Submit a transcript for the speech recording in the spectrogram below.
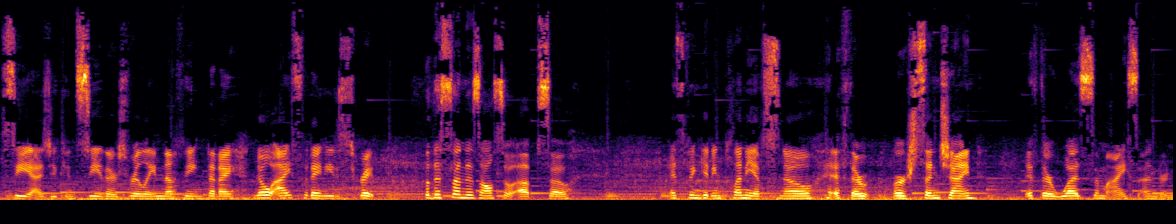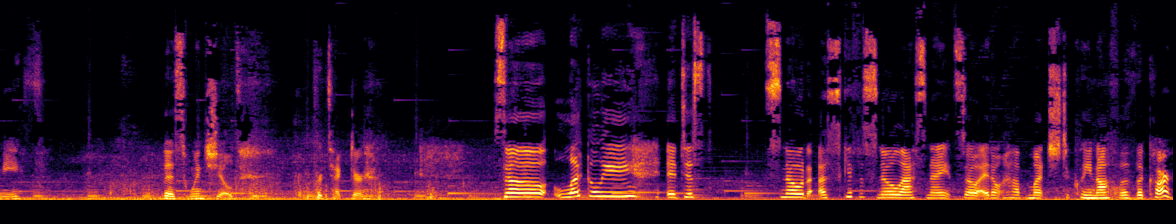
See, as you can see, there's really nothing that I, no ice that I need to scrape. But the sun is also up, so it's been getting plenty of snow if there, or sunshine, if there was some ice underneath this windshield protector. So luckily it just snowed a skiff of snow last night so I don't have much to clean off of the car.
